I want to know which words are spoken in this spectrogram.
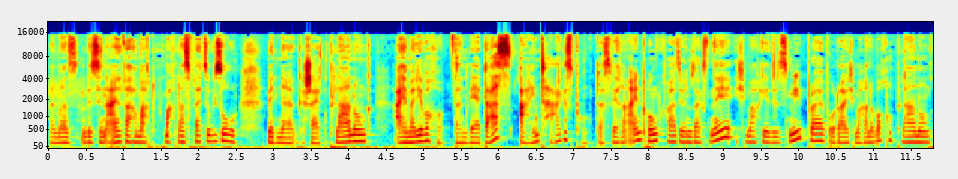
Wenn man es ein bisschen einfacher macht, macht man es vielleicht sowieso mit einer gescheiten Planung einmal die Woche. Dann wäre das ein Tagespunkt. Das wäre ein Punkt quasi, wenn du sagst, nee, ich mache hier dieses Meal Prep oder ich mache eine Wochenplanung.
